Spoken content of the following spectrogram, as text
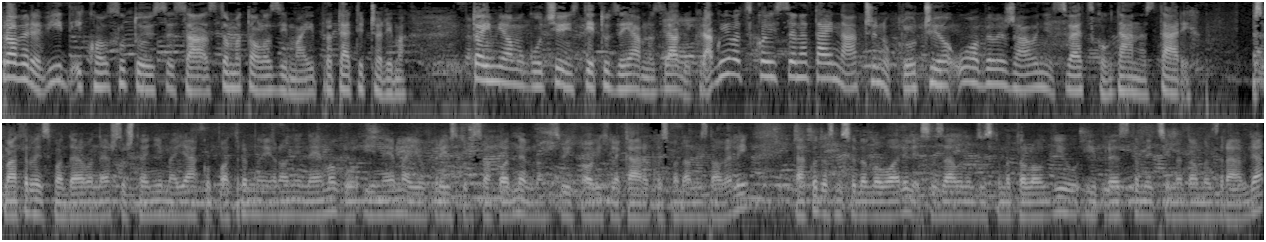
provere vid i konsultuju se sa stomatolozima i protetičarima. To im je omogućio Institut za javno zdravlje Kragujevac koji se na taj način uključio u obeležavanje Svetskog dana starih. Smatrali smo da je ovo nešto što je njima jako potrebno jer oni ne mogu i nemaju pristup svakodnevno svih ovih lekara koje smo danas doveli, tako da smo se dogovorili sa Zavodom za stomatologiju i predstavnicima Doma zdravlja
